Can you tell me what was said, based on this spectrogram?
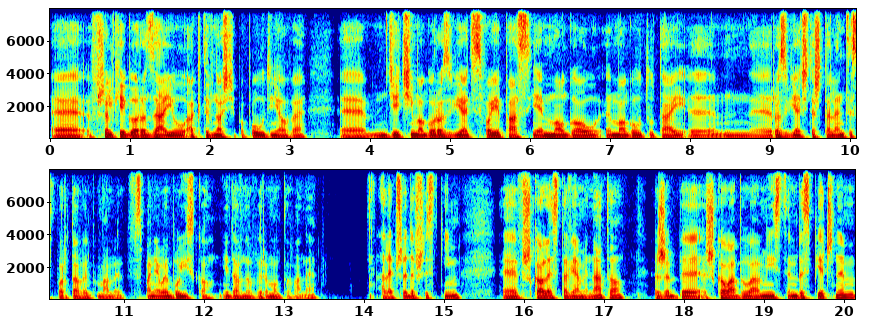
e, wszelkiego rodzaju aktywności popołudniowe. Dzieci mogą rozwijać swoje pasje, mogą, mogą tutaj rozwijać też talenty sportowe, bo mamy wspaniałe boisko, niedawno wyremontowane. Ale przede wszystkim w szkole stawiamy na to, żeby szkoła była miejscem bezpiecznym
